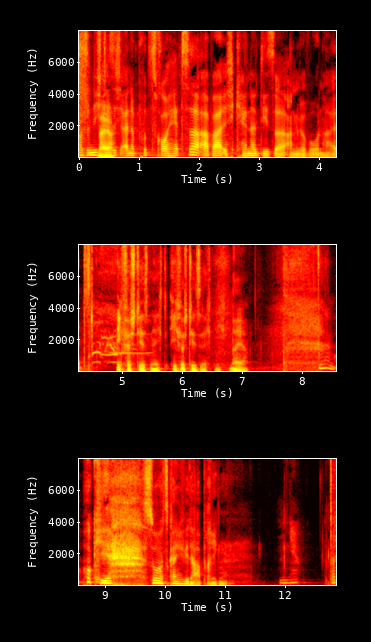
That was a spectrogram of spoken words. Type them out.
Also nicht, Naja. dass ich eine Putzfrau hätte, aber ich kenne diese Angewohnheit. Ich verstehe es nicht. Ich verstehe es echt nicht. Naja. Okay, so, jetzt kann ich wieder abregen. Ja. Gott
